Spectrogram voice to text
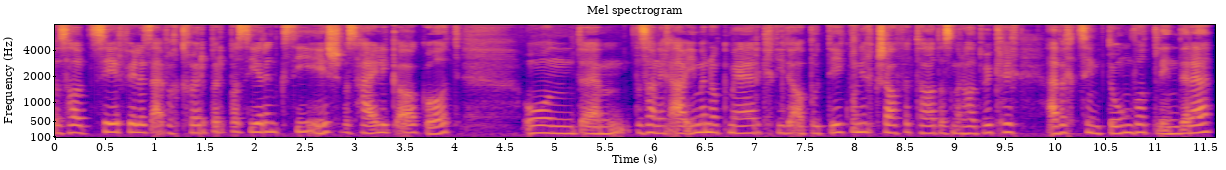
dass halt sehr vieles einfach körperbasierend war, was Heilung angeht. Und ähm, das habe ich auch immer noch gemerkt in der Apotheke, wo ich geschafft habe, dass man halt wirklich einfach die Symptome lindern will.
